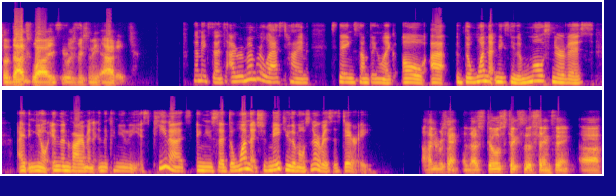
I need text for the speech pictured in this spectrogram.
So that's why it was recently added. That makes sense. I remember last time saying something like, "Oh, uh, the one that makes me the most nervous." I think, you know, in the environment, in the community is peanuts. And you said the one that should make you the most nervous is dairy. 100%. And that still sticks to the same thing. Uh,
